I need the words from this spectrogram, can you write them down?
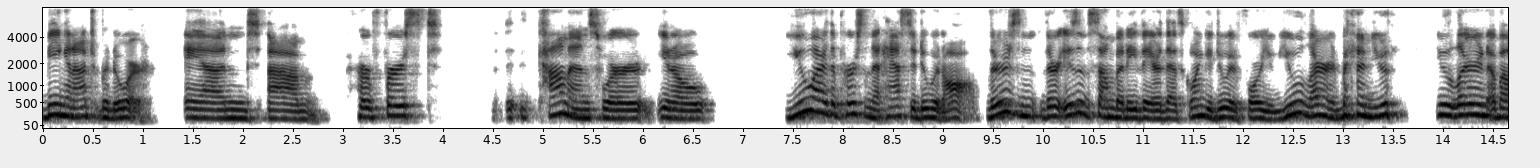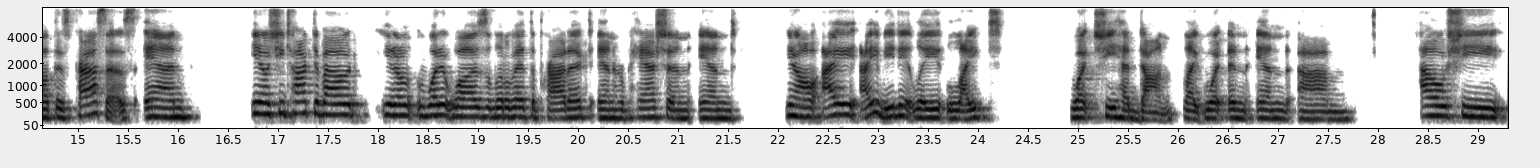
being an entrepreneur. And um, her first uh, comments were, you know, you are the person that has to do it all. There's there isn't somebody there that's going to do it for you. You learn and you you learn about this process. And you know she talked about you know what it was a little bit the product and her passion. And you know i i immediately liked what she had done like what and and um how she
